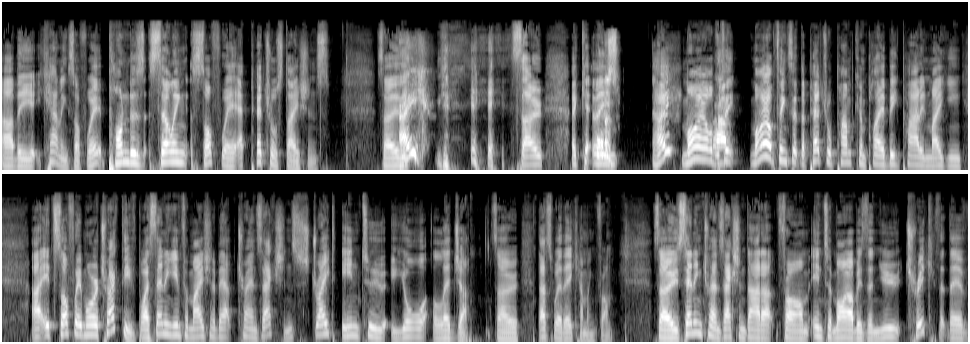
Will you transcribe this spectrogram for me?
uh, the accounting software, ponders selling software at petrol stations. So, Hey, so okay, the, is- hey, Myob, Uh, Myob thinks that the petrol pump can play a big part in making uh, its software more attractive by sending information about transactions straight into your ledger. So that's where they're coming from. So sending transaction data from into Myob is a new trick that they've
